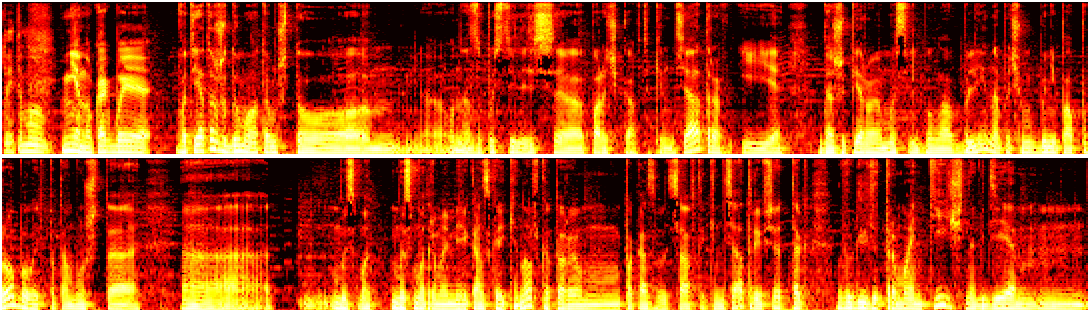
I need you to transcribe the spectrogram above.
поэтому Не, ну как бы Вот я тоже думал о том, что у нас запустились э, парочка автокинотеатров, и даже первая мысль была, блин, а почему бы не попробовать, потому что э, мы, смо- мы смотрим американское кино, в котором показываются автокинотеатры, и все это так выглядит романтично, где м,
